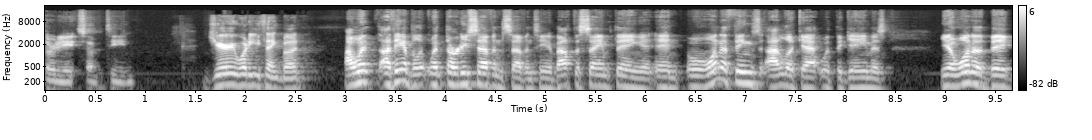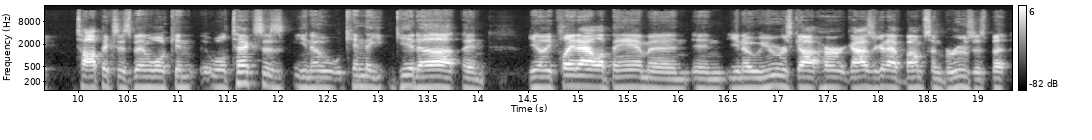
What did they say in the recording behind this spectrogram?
38-17. Jerry, what do you think, bud? I went, I think I went 37 17, about the same thing. And one of the things I look at with the game is, you know, one of the big topics has been, well, can, well Texas, you know, can they get up? And, you know, they played Alabama and, and, you know, Ewers got hurt. Guys are going to have bumps and bruises. But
